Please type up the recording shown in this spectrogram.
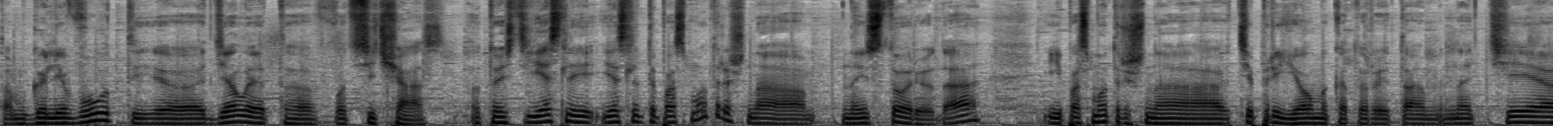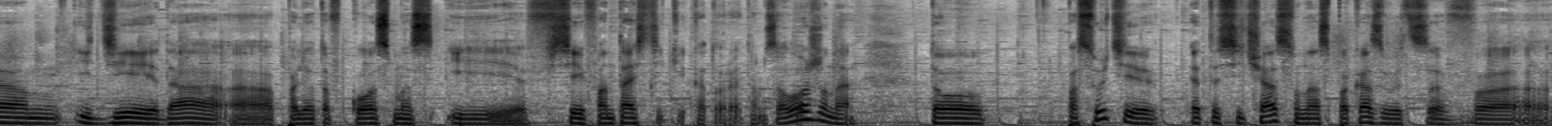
там Голливуд э, делает э, вот сейчас. То есть, если, если ты посмотришь на, на историю, да, и посмотришь на те приемы, которые там, на те идеи, да, а, полета в космос и всей фантастики, которая там заложена, то по сути это сейчас у нас показывается в,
